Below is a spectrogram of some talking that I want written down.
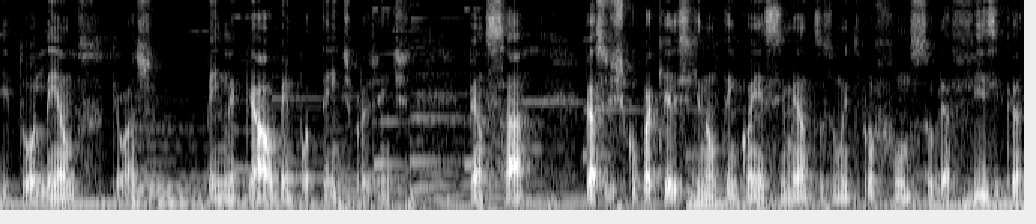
e estou lendo, que eu acho bem legal, bem potente para gente pensar Peço desculpa àqueles que não têm conhecimentos muito profundos sobre a física,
